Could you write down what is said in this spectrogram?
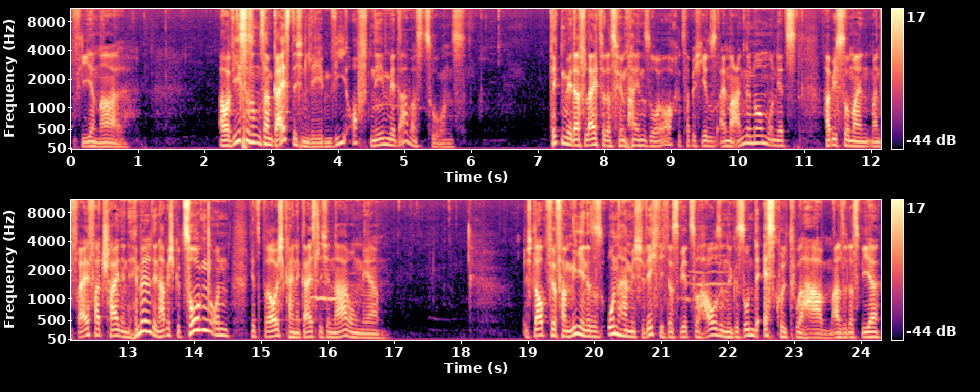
viermal. Aber wie ist es in unserem geistlichen Leben? Wie oft nehmen wir da was zu uns? ticken wir da vielleicht so, dass wir meinen, so, ach, jetzt habe ich Jesus einmal angenommen und jetzt habe ich so meinen mein Freifahrtschein in den Himmel, den habe ich gezogen und jetzt brauche ich keine geistliche Nahrung mehr. Ich glaube, für Familien ist es unheimlich wichtig, dass wir zu Hause eine gesunde Esskultur haben. Also, dass wir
